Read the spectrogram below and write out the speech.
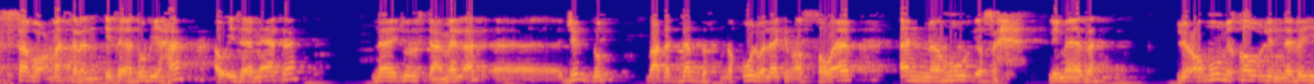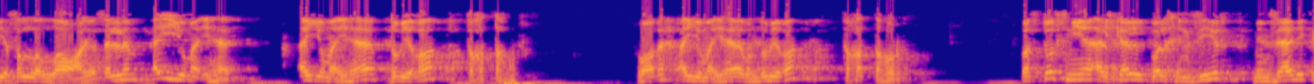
السبع مثلا إذا ذبح أو إذا مات لا يجوز استعمال آه، جلده بعد الدبغ. نقول ولكن الصواب أنه يصح. لماذا؟ لعموم قول النبي صلى الله عليه وسلم أيما إهاب أيما إهاب دبغ فقد طهر. واضح؟ أيما إهاب دبغ فقد طهر. واستثني الكلب والخنزير من ذلك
